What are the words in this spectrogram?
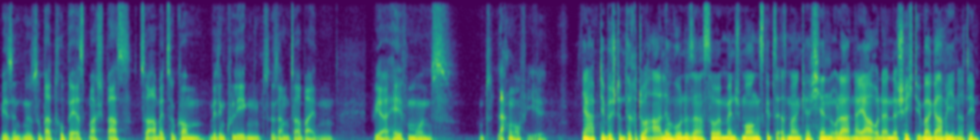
Wir sind eine super Truppe. Es macht Spaß, zur Arbeit zu kommen, mit den Kollegen zusammenzuarbeiten wir helfen uns und lachen auch viel. Ja, habt ihr bestimmte Rituale, wo du sagst, so Mensch, morgens gibt es erstmal ein Käffchen oder naja, oder in der Schichtübergabe, je nachdem?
